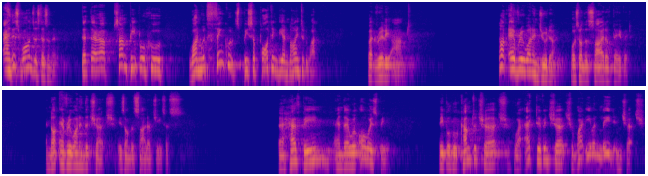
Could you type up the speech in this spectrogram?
And this warns us, doesn't it? that there are some people who one would think would be supporting the anointed one, but really aren't. Not everyone in Judah was on the side of David, and not everyone in the church is on the side of Jesus. There have been, and there will always be, people who come to church, who are active in church, who might even lead in church,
